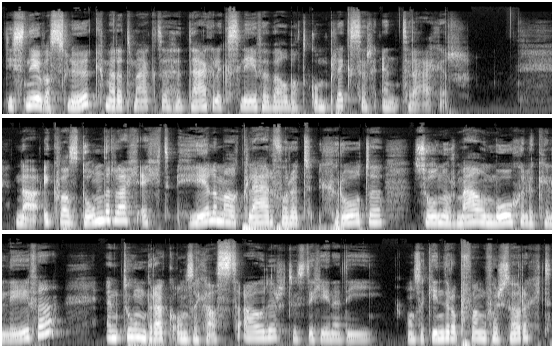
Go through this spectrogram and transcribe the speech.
Die sneeuw was leuk, maar het maakte het dagelijks leven wel wat complexer en trager. Nou, ik was donderdag echt helemaal klaar voor het grote, zo normaal mogelijke leven. En toen brak onze gastouder, dus degene die onze kinderopvang verzorgt,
